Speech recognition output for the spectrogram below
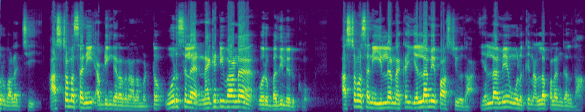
ஒரு வளர்ச்சி. அஷ்டம சனி அப்படிங்கிறதுனால மட்டும் ஒரு சில நெகட்டிவான ஒரு பதில் இருக்கும். அஷ்டம சனி இல்லைனாக்கா எல்லாமே பாசிட்டிவ் தான். எல்லாமே உங்களுக்கு நல்ல பலன்கள் தான்.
